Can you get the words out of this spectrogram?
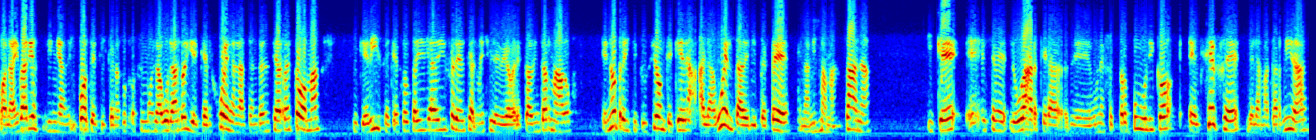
bueno, hay varias líneas de hipótesis que nosotros fuimos laburando y que el juez en la sentencia retoma y que dice que esos seis días de diferencia, el Messi debió haber estado internado en otra institución que queda a la vuelta del IPP, en la misma manzana, y que ese lugar, que era de un efector público, el jefe de la maternidad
